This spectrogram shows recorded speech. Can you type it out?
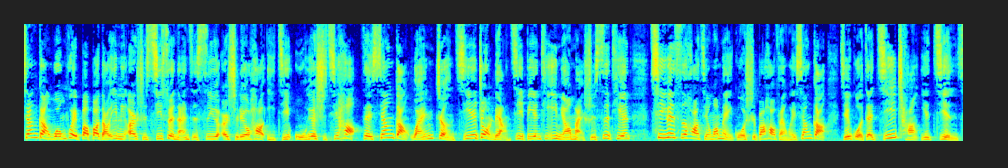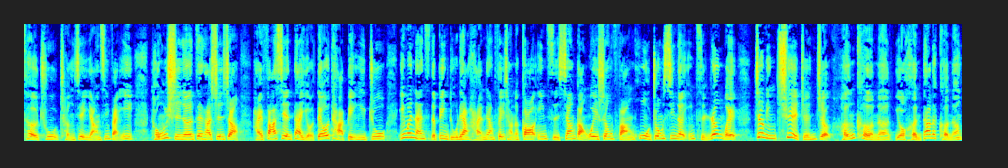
香港文汇报报道，一名二十七岁男子四月二十六号以及五月十七号在香港完整接种两剂 BNT 疫苗满十四天，七月四号前往美国，十八号返回香港，结果在机场也检测出呈现阳性反应，同时呢，在他身上还发现带有 Delta 变异株。因为男子的病毒量含量非常的高，因此香港卫生防护中心呢，因此认为这名确诊者很可能有很大的可能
